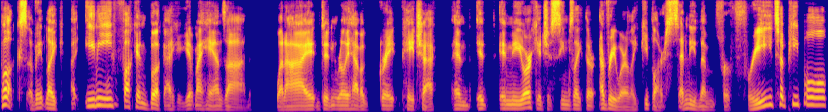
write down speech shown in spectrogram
books i mean like uh, any fucking book i could get my hands on when I didn't really have a great paycheck. And it in New York, it just seems like they're everywhere. Like people are sending them for free to people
